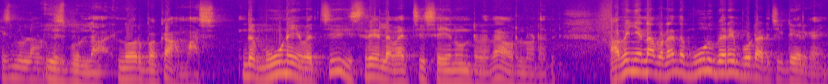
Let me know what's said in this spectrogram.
ஹிஸ்புல்லா. ஹிஸ்புல்லா இன்னொரு பக்கம் ஹமாஸ். இந்த மூணையும் வச்சு இஸ்ரேலை வச்சு செய்யணுன்றது தான் அவர்களோடது. அவங்க என்ன பண்ண இந்த மூணு பேரையும் போட்டு அடிச்சுக்கிட்டே இருக்காங்க.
